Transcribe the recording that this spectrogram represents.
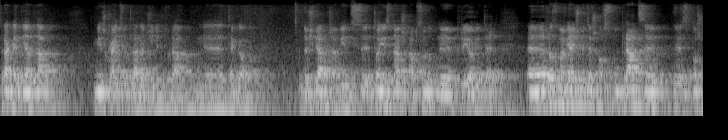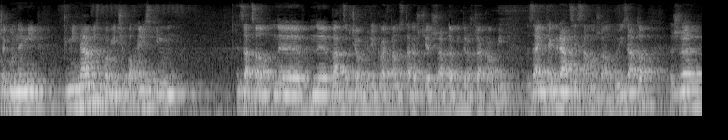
tragedia dla mieszkańców, dla rodziny, która e, tego doświadcza, więc e, to jest nasz absolutny priorytet. E, Rozmawialiśmy też o współpracy z poszczególnymi gminami w powiecie bocheńskim, za co bardzo chciałbym podziękować panu staroście Ryszardowi Drożdżakowi za integrację samorządu i za to, że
